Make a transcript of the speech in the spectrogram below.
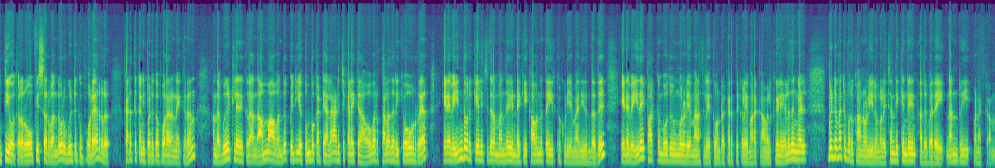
உத்தியோகத்தர் ஒரு ஆஃபீஸர் வந்து ஒரு வீட்டுக்கு போகிறார் கருத்து கணிப்பெடுக்க போகிறார் நினைக்கிறேன். அந்த வீட்டில் இருக்கிற அந்த அம்மா வந்து பெரிய தும்பு கட்டையால் அடித்து கலைக்கிறா ஒவ்வொரு தலைதறிக்க ஓடுறார். எனவே இந்த ஒரு கேலி சித்திரம் வந்து இன்றைக்கு கவனத்தை ஈர்க்கக்கூடிய மாதிரி இருந்தது. எனவே இதை பார்க்கும்போது உங்களுடைய மனசில் தோன்ற கருத்துக்களை மறக்காமல் கீழே எழுதுங்கள். மீண்டும் மற்றும் ஒரு காணொலியில் உங்களை சந்திக்கின்றேன். அதுவரை நன்றி வணக்கம்.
